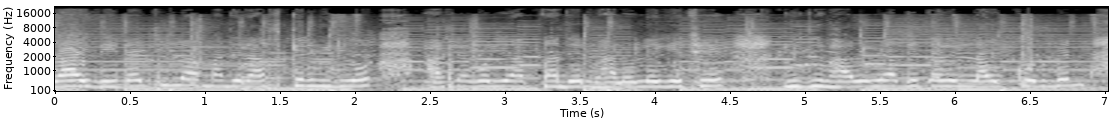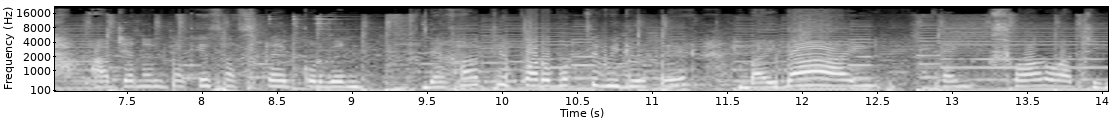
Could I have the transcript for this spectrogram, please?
গাইজ এটাই ছিল আমাদের আজকের ভিডিও আশা করি আপনাদের ভালো লেগেছে। যদি ভালো লাগে তাহলে লাইক করবেন আর চ্যানেলটাকে সাবস্ক্রাইব করবেন। দেখা হচ্ছে পরবর্তী ভিডিওতে bye bye thanks for watching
